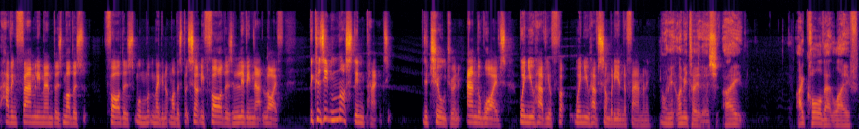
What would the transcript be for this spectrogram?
having family members, mothers, fathers, well, maybe not mothers, but certainly fathers living that life because it must impact the children and the wives when you have your when you have somebody in the family. Let me let me tell you this. I I call that life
